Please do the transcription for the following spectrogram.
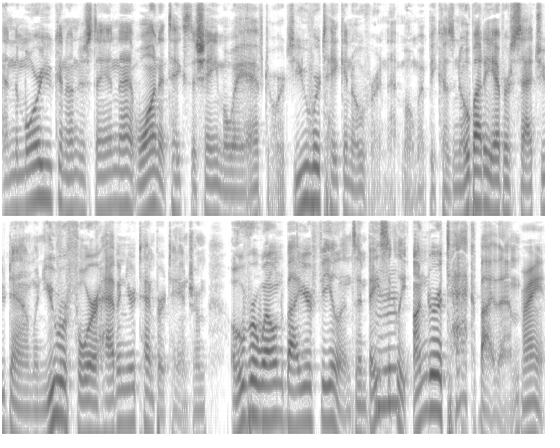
And the more you can understand that, one, it takes the shame away afterwards. You were taken over in that moment because nobody ever sat you down when you were four, having your temper tantrum, overwhelmed by your feelings, and mm-hmm. basically under attack by them. Right.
